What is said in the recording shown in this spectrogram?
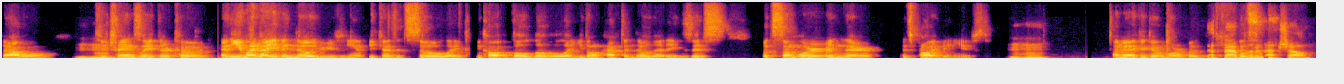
Babel mm-hmm. to translate their code. And you might not even know you're using it because it's so like we call it low level, like you don't have to know that it exists. But somewhere in there it's probably being used. Mm-hmm. I mean I could go more, but that's Babel in a nutshell.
